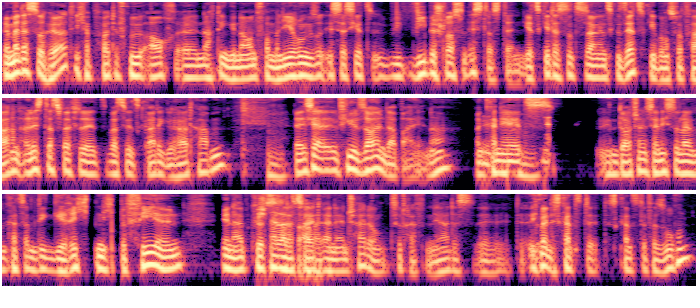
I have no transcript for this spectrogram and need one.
wenn man das so hört, ich habe heute früh auch äh, nach den genauen Formulierungen, so ist das jetzt, wie, wie, beschlossen ist das denn? Jetzt geht das sozusagen ins Gesetzgebungsverfahren. Alles das, was wir, was wir jetzt gerade gehört haben, mhm. da ist ja viel Sollen dabei. Ne? Man kann ja mhm. jetzt, ja. in Deutschland ist ja nicht so lange, du kannst am Gericht nicht befehlen, innerhalb kürzester Zeit eine Entscheidung zu treffen. Ja, das, äh, ich meine, das kannst du, das kannst du versuchen,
